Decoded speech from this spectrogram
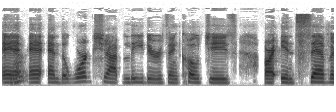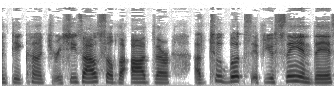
And, and, and the workshop leaders and coaches are in 70 countries. She's also the author of two books. If you're seeing this,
